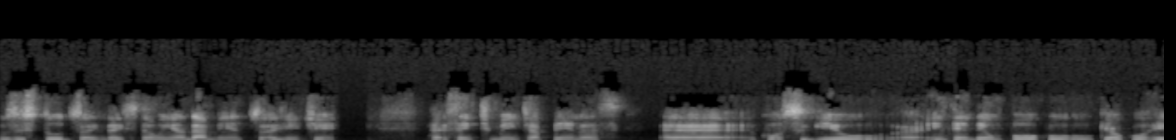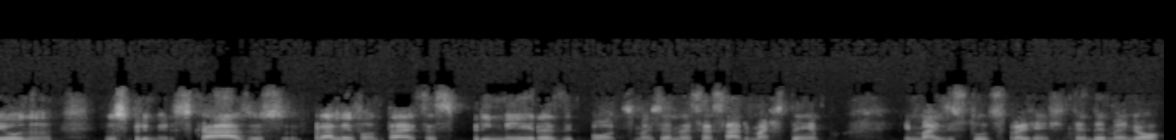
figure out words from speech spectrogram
os estudos ainda estão em andamento, a gente recentemente apenas é, conseguiu é, entender um pouco o que ocorreu no, nos primeiros casos para levantar essas primeiras hipóteses, mas é necessário mais tempo e mais estudos para a gente entender melhor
